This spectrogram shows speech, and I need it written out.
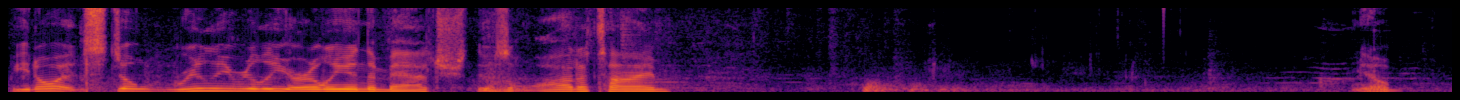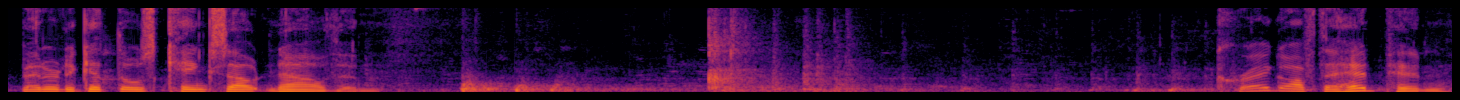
You know, it's still really, really early in the match. There's a lot of time. You know, better to get those kinks out now than. Craig off the head pin.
